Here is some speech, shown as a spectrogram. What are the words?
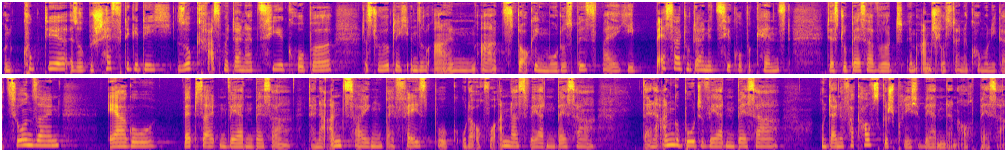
Und guck dir, also beschäftige dich so krass mit deiner Zielgruppe, dass du wirklich in so einer Art Stalking-Modus bist, weil je besser du deine Zielgruppe kennst, desto besser wird im Anschluss deine Kommunikation sein. Ergo, Webseiten werden besser, deine Anzeigen bei Facebook oder auch woanders werden besser, deine Angebote werden besser und deine Verkaufsgespräche werden dann auch besser.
